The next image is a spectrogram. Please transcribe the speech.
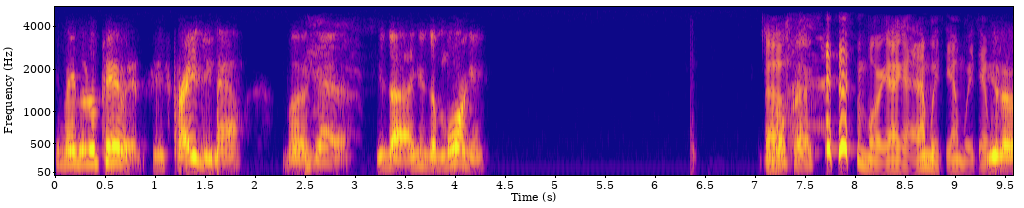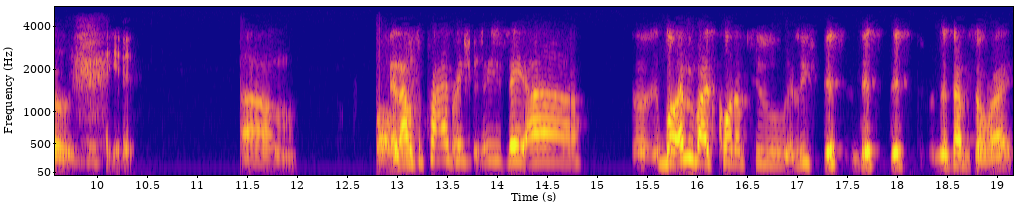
he made an appearance. He's crazy now, but yeah, he's a he's a Morgan. Oh. Okay, Morgan, I got it. I'm with you. I'm with you. I'm you with know, I get it. um, and I was surprised they they, they uh, uh, well, everybody's caught up to at least this this this this episode, right?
